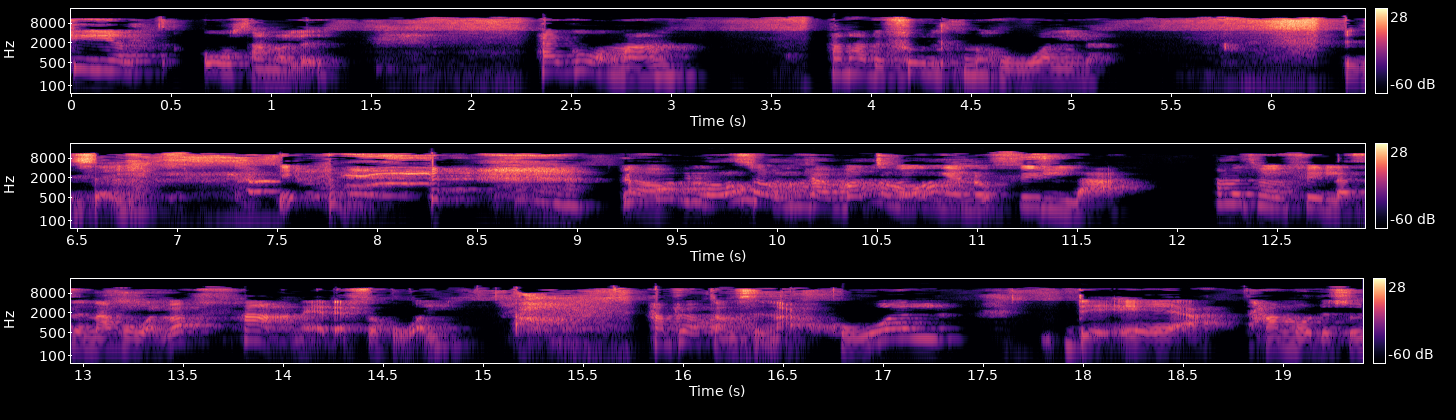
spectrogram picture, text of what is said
Helt osannolikt. Här går man, han hade fullt med hål i sig. ja, som han var tvungen att fylla. Han var tvungen att fylla sina hål. Vad fan är det för hål? Han pratade om sina hål. Det är att han mådde så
